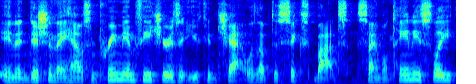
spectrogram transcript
in addition, they have some premium features that you can chat with up to six bots simultaneously,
